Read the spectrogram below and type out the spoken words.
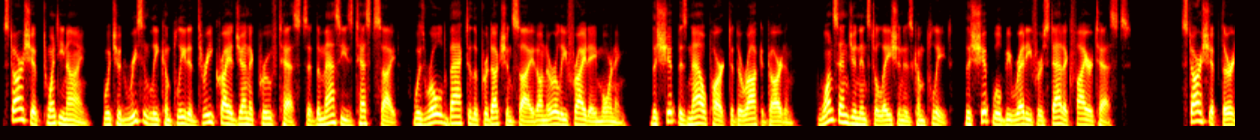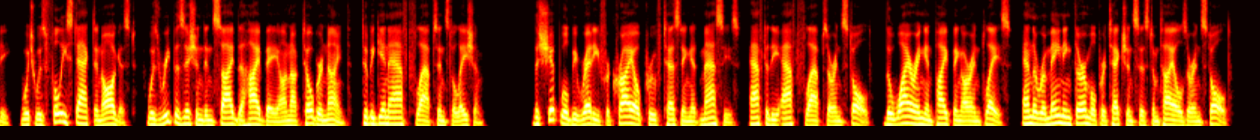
Starship 29, which had recently completed three cryogenic proof tests at the Massey's test site, was rolled back to the production site on early Friday morning. The ship is now parked at the Rocket Garden. Once engine installation is complete, the ship will be ready for static fire tests. Starship 30, which was fully stacked in August, was repositioned inside the high bay on October 9 to begin aft flaps installation. The ship will be ready for cryo-proof testing at Massey's after the aft flaps are installed, the wiring and piping are in place, and the remaining thermal protection system tiles are installed.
